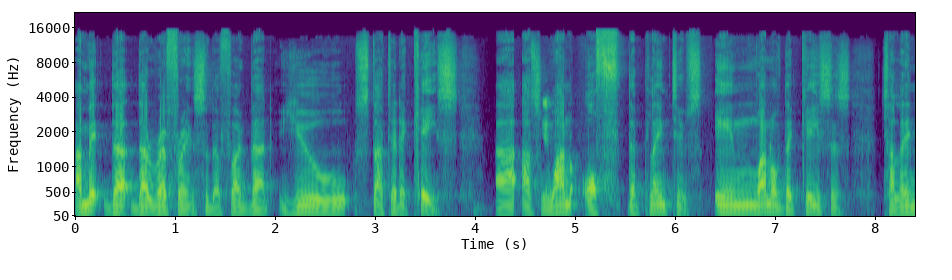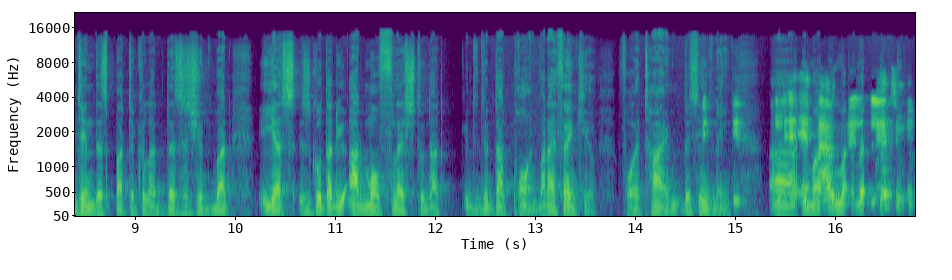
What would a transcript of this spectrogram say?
I made that, that reference to the fact that you started a case uh, as yeah. one of the plaintiffs in one of the cases challenging this particular decision. But yes, it's good that you add more flesh to that to that point. But I thank you for your time this evening. Uh, let me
